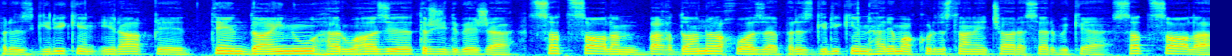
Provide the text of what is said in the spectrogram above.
پرزگیریکن عێراقی تێن داین و هەروها زیێترژی دەبێژە سە ساڵن بەغدانە خوازە پرزگیریکن هەرێما کوردستانی چارەسەر بکە سە ساڵە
